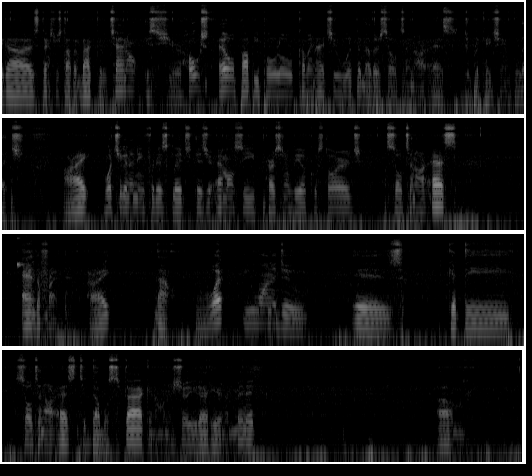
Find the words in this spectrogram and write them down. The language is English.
Hey guys, thanks for stopping back to the channel. It's your host El Papi Polo coming at you with another Sultan RS duplication glitch. Alright, what you're going to need for this glitch is your MOC, personal vehicle storage, a Sultan RS, and a friend. Alright, now what you want to do is get the Sultan RS to double stack, and I'm going to show you that here in a minute. Um,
